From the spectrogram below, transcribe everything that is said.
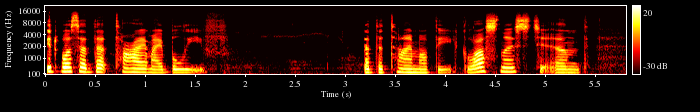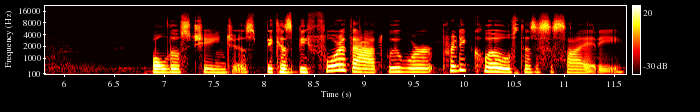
it was at that time, I believe, at the time of the glasnost and all those changes because before that we were pretty closed as a society.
